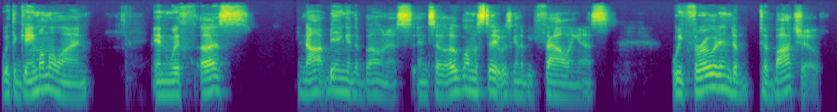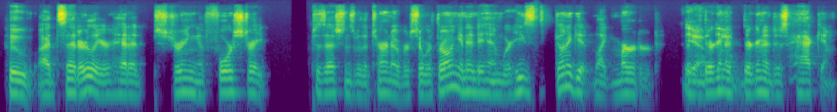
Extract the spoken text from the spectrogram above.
with the game on the line and with us not being in the bonus and so oklahoma state was going to be fouling us we throw it into to batcho who i'd said earlier had a string of four straight possessions with a turnover. So we're throwing it into him where he's going to get like murdered. I mean, Yeah. they're gonna they're gonna just hack him.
